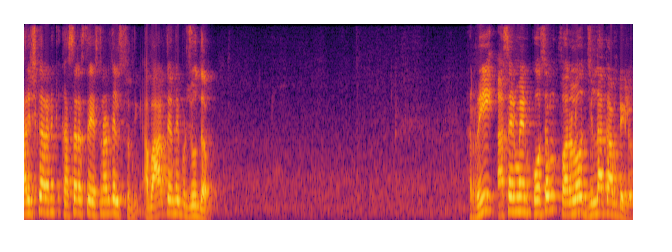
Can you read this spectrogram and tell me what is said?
పరిష్కారానికి కసరస్తు చేస్తున్నట్టు తెలుస్తుంది. ఆ వార్త ఏందో ఇప్పుడు చూద్దాం. రీఅసైన్మెంట్ కోసం త్వరలో జిల్లా కమిటీలు.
